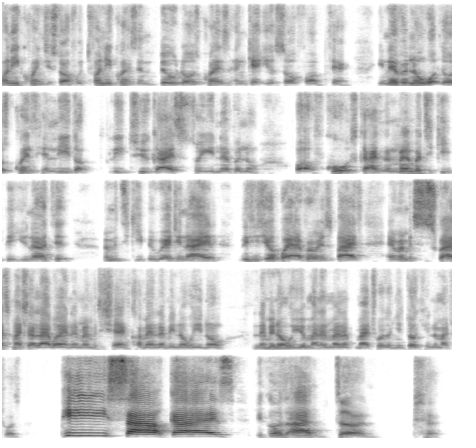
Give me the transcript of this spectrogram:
20 coins. You start off with 20 coins and build those coins and get yourself up there. You never know what those coins can lead up lead to, guys. So you never know. But of course, guys, remember to keep it united. Remember to keep it Red United. This is your boy Ivorian Spice. And remember to subscribe, smash that like button, and remember to share and comment. Let me know what you know. Let me know who your man and match was and your donkey in the match was. Peace out, guys, because I'm done.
